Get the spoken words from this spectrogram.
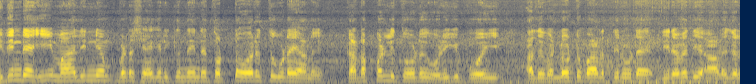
ഇതിന്റെ ഈ മാലിന്യം ഇവിടെ ശേഖരിക്കുന്നതിന്റെ തൊട്ടോരത്തുകൂടെയാണ് കടപ്പള്ളി തോട് ഒഴുകിപ്പോയി അത് വെള്ളോട്ടുപാടത്തിലൂടെ നിരവധി ആളുകൾ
